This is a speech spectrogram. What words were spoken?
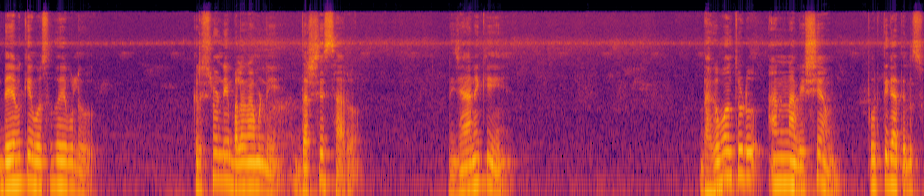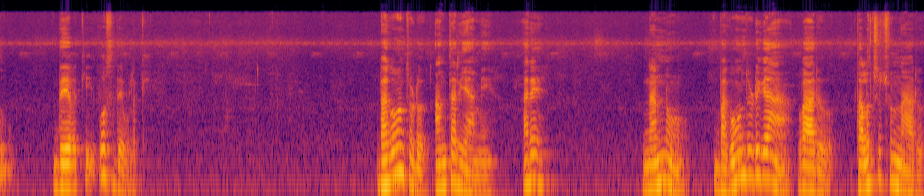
దేవకి వసుదేవులు కృష్ణుడిని బలరాముడిని దర్శిస్తారో నిజానికి భగవంతుడు అన్న విషయం పూర్తిగా తెలుసు దేవకి వసుదేవులకి. భగవంతుడు అంతర్యామి. అరే నన్ను భగవంతుడిగా వారు తలచుచున్నారు.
